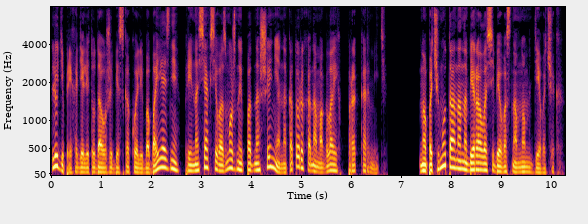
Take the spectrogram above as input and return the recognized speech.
Люди приходили туда уже без какой-либо боязни, принося всевозможные подношения, на которых она могла их прокормить. Но почему-то она набирала себе в основном девочек.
